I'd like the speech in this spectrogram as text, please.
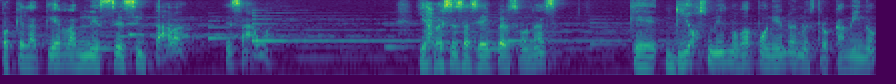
Porque la tierra necesitaba esa agua. Y a veces así hay personas que Dios mismo va poniendo en nuestro camino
